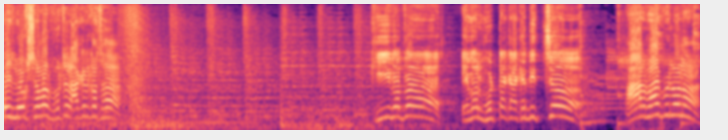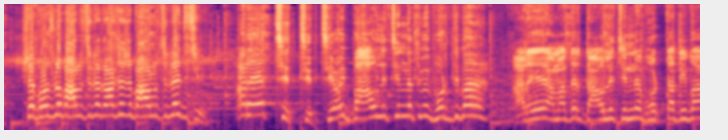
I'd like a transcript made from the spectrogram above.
এই লোকসভার ভোটের আগের কথা। কি ব্যাপার? এবার ভোটটা কাকে দিচ্ছ? আর ভাই বলল না সে বুঝলো বাউল চিহ্নে দেওয়া আছে যে বাউল চিহ্নেই দিচ্ছি আরে ছি ছি ছি ওই বাউলি চিহ্নে তুমি ভোট দিবা? আরে আমাদের দাউলি চিহ্নে ভোটটা দিবা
